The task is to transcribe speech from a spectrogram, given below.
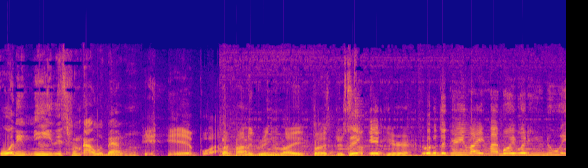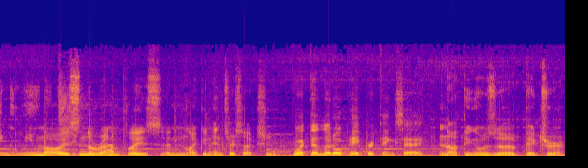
what do you mean? It's from Alabama. Yeah, boy. I found a green light, but there's Click nothing it. here. Go to the green light, my boy. What are you doing? You... No, it's in the random place in like an intersection. What the little paper thing say? Nothing. It was a picture.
